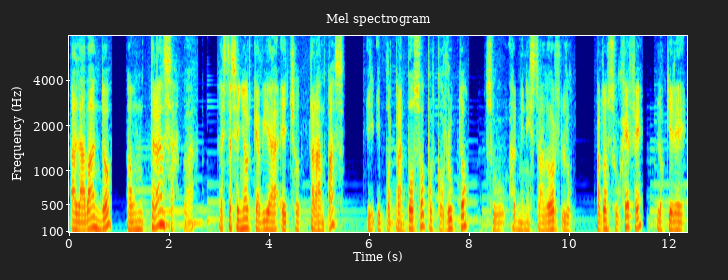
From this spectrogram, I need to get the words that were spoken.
alabando a un tranza, a este señor que había hecho trampas y, por tramposo, por corrupto, su administrador, lo, perdón, su jefe lo quiere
